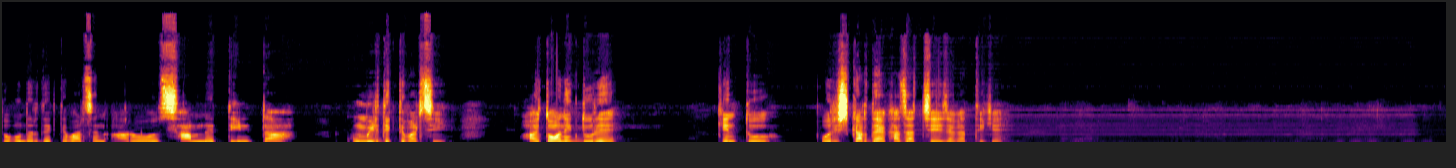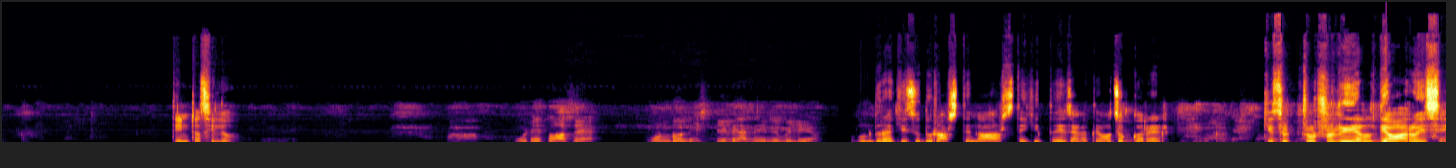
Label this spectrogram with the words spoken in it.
তো বন্ধুরা, দেখতে পাচ্ছেন আরও সামনে তিনটা কুমির দেখতে পাচ্ছি হয়তো অনেক দূরে, কিন্তু পরিষ্কার দেখা যাচ্ছে এই জায়গার থেকে। তিনটা ছিল। ওটাই তো আছে। মন্ডলি, স্টিল অ্যান্ড অ্যানিমিলিয়াম বন্ধুরা, কিছু দূর আসতে না আসতেই কিন্তু এই জায়গাতে অযোগ্যরের কিছু টোটোরিয়াল দেওয়া রয়েছে।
